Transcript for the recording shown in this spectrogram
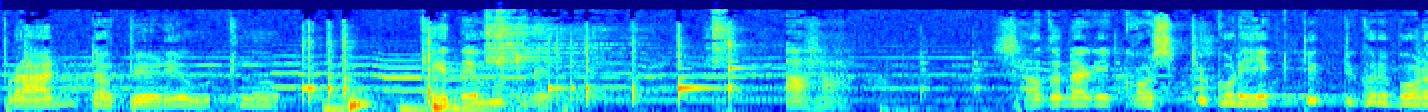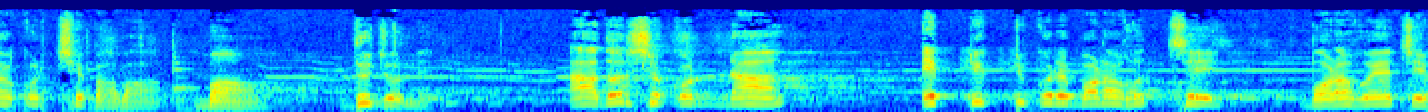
প্রাণটা বেড়ে উঠল। কেঁদে উঠলেন। আহা, সাধনাকে কষ্ট করে একটু একটু করে বড় করছে বাবা, মা দুজনে। আদর্শ কন্যা একটু একটু করে বড় হচ্ছে, বড় হয়েছে,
